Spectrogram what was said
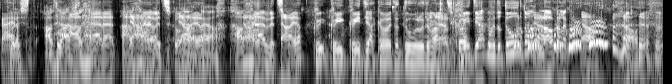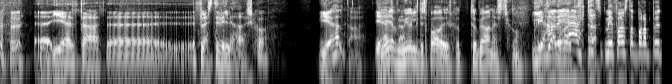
veist I'll, Þú ert- I'll have it, I'll Já, have já. it, sko. I'll have it, sko. hvít jakka veit að dúr út um allt sko. Hvít jakkaföt og dúr, nákvæmlega. Já, já. Eh, Ég held að uh, flesti vilja það sko. Ég held það ég held hef að- mjög lítið spáðið sko, to be honest sko. Ég hafði jakkaföt, ekkert, mér fannst það bara bull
